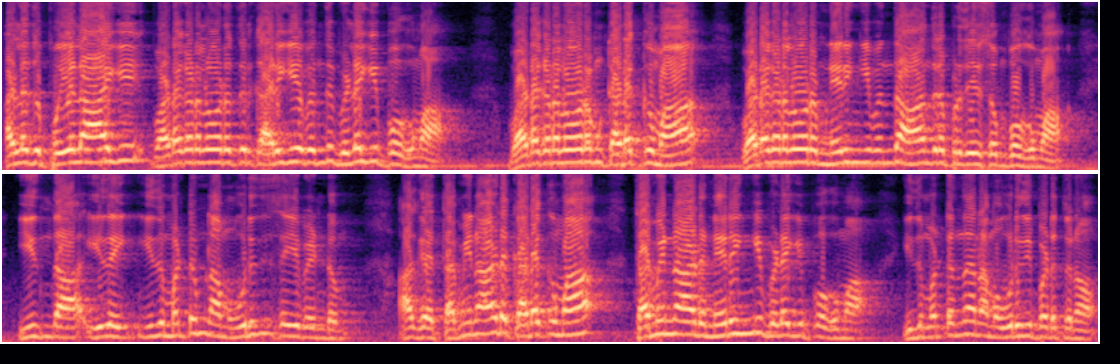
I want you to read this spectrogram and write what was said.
அல்லது புயலாகி வடகடலோரத்திற்கு அருகே வந்து விலகி போகுமா? வடகடலோரம் கடக்குமா? வடகடலோரம் நெருங்கி வந்து ஆந்திர பிரதேசம் போகுமா? இந்த இதை இது மட்டும் நாம் உறுதி செய்ய வேண்டும். ஆக தமிழ்நாடு கடக்குமா? தமிழ்நாடு நெருங்கி விலகி போகுமா? இது மட்டும்தான் நம்ம உறுதிப்படுத்தணும்.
